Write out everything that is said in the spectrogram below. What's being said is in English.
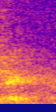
stand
